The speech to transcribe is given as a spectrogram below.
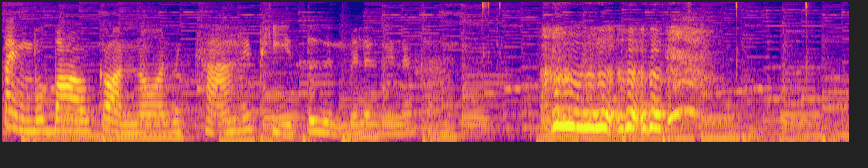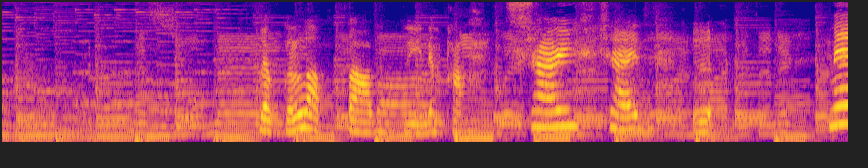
แต่งเบาๆก่อนนอนนะคะ ให้ผีตื่นไปเลยนะคะ แบบก็หลับตาแบบนี้นะคะ ใช่ใช่เออแม่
